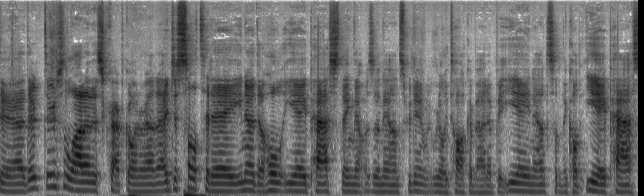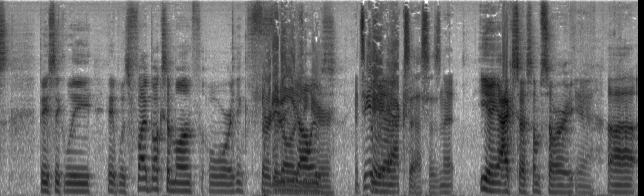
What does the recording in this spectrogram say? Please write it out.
Yeah, there, there's a lot of this crap going around. I just saw today, you know, the whole EA Pass thing that was announced. We didn't really talk about it, but EA announced something called EA Pass. Basically, it was five bucks a month, or I think Thirty dollars a year. It's EA Yeah. Access, isn't it? EA Access. I'm sorry. Yeah. Uh,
